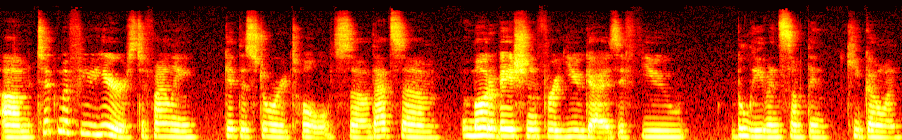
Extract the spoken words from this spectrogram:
Um, it took him a few years to finally get this story told. So that's um, motivation for you guys. If you believe in something, keep going.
